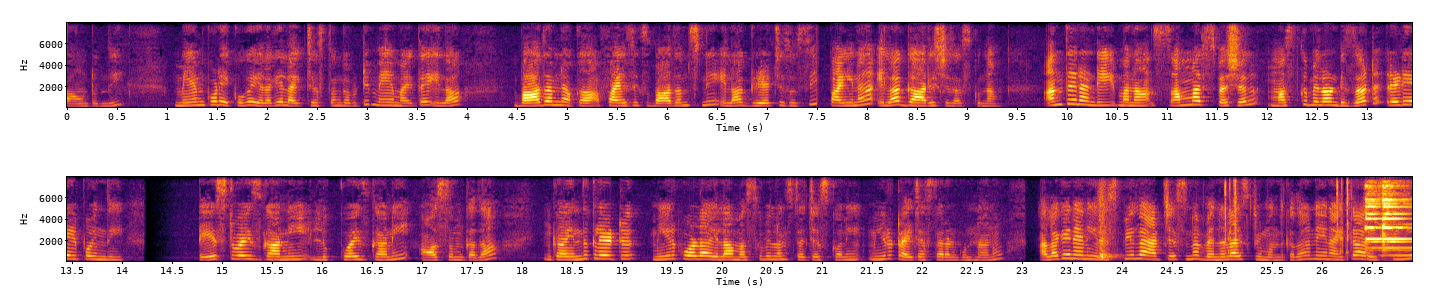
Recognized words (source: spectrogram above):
బాగుంటుంది. మేము కూడా ఎక్కువగా ఇలాగే లైక్ చేస్తాం కాబట్టి మేమైతే ఇలా బాదంని ఒక ఫైవ్ సిక్స్ బాదమ్స్ని ఇలా గ్రేట్ చేసేసి పైన ఇలా గార్లిష్ చేసేసుకున్నాం. అంతేనండి మన summer special musk melon dessert ready అయిపోయింది. టేస్ట్ వైజ్ కానీ లుక్ వైజ్ కానీ ఆసమ్ కదా. ఇంకా ఎందుకు లేట్? మీరు కూడా ఇలా మస్క్ మిలన్స్ తెచ్చేసుకొని మీరు ట్రై చేస్తారనుకుంటున్నాను. అలాగే నేను ఈ రెసిపీలో యాడ్ చేసిన వెనిలా ఐస్ క్రీమ్ ఉంది కదా నేనైతే ఆ రెసిపీని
